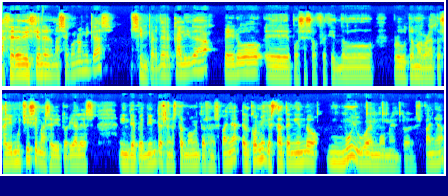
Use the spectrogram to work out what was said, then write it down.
hacer ediciones más económicas sin perder calidad, pero eh, pues eso, ofreciendo productos más baratos. Hay muchísimas editoriales independientes en estos momentos en España. El cómic está teniendo muy buen momento en España.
